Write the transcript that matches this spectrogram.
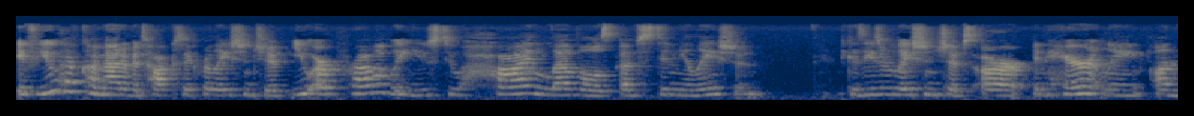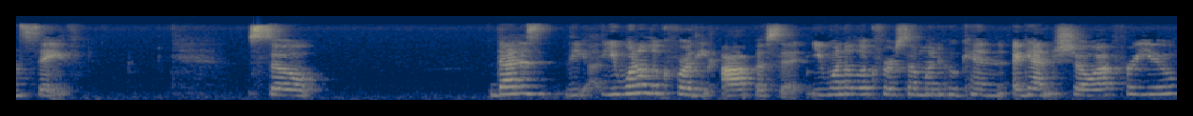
if you have come out of a toxic relationship, you are probably used to high levels of stimulation because these relationships are inherently unsafe. So that is the you want to look for the opposite. You want to look for someone who can again show up for you,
